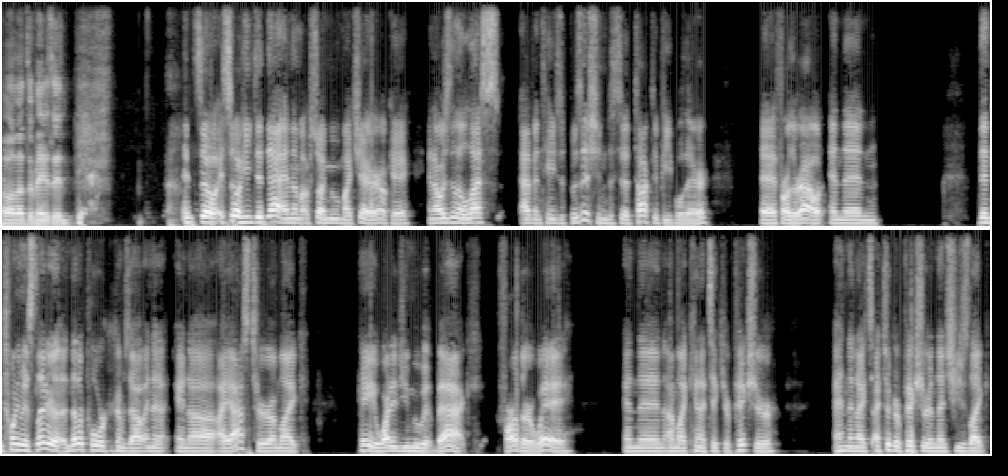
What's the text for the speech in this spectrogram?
oh, that's amazing. And so, so he did that, and then so I moved my chair. Okay, and I was in a less advantageous position to, to talk to people there uh, farther out, and then then 20 minutes later, another poll worker comes out, and uh, and uh, I asked her, I'm like, "Hey, why did you move it back farther away?" And then I'm like, "Can I take your picture?" And then I, I took her picture, and then she's like,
